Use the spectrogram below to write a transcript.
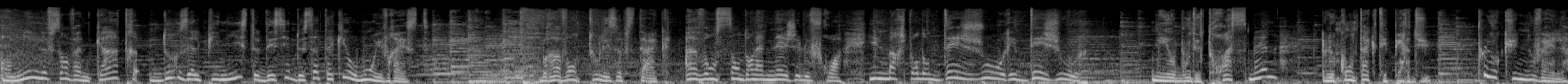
En 1924, 12 alpinistes décident de s'attaquer au mont Everest. Bravant tous les obstacles, avançant dans la neige et le froid, ils marchent pendant des jours et des jours. Mais au bout de trois semaines, le contact est perdu. Plus aucune nouvelle.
